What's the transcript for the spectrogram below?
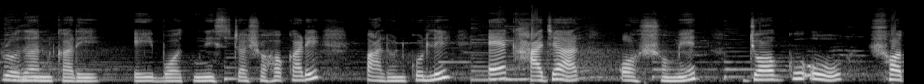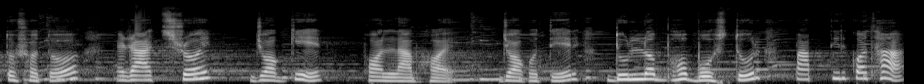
প্রদানকারী। এই বদনিষ্ঠা সহকারে পালন করলে এক হাজার অশ্বমেধ যজ্ঞ ও শত শত রাজশ্রয় যজ্ঞের ফল লাভ হয়। জগতের দুর্লভ্য বস্তুর প্রাপ্তির কথা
